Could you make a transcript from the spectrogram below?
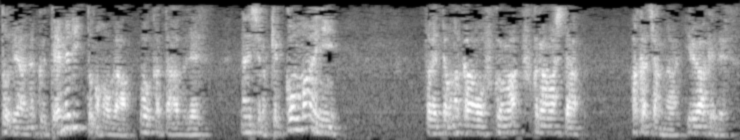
トではなくデメリットの方が多かったはずです。何しろ結婚前にそうやってお腹を膨らました赤ちゃんがいるわけです。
